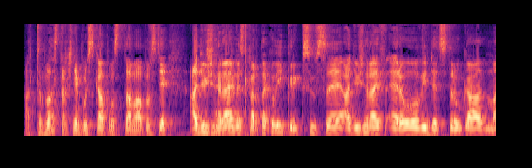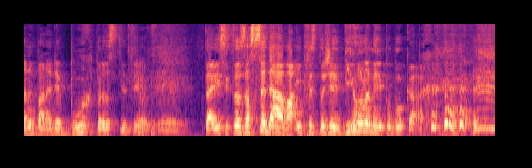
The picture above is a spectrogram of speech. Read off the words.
a to byla strašně božská postava. Prostě ať už hraje ve Spartakový Krixuse, ať už hraje v Arrowovi Deathstroke, Manu Banet je bůh prostě, ty. Tady si to zase dává, i přesto, že je vyholený po bokách.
